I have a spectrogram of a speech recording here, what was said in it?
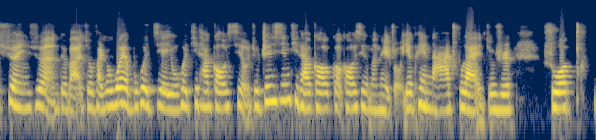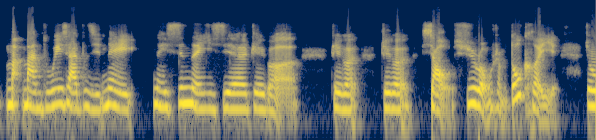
炫一炫，对吧？就反正我也不会介意，我会替他高兴，就真心替他高高高兴的那种，也可以拿出来，就是说满满足一下自己内内心的一些这个这个这个小虚荣什么都可以。就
